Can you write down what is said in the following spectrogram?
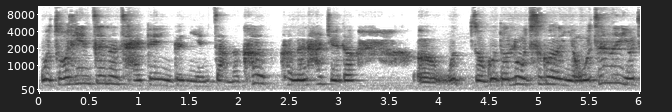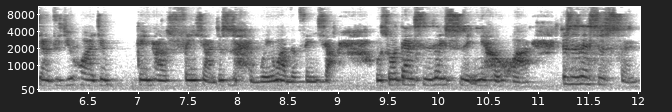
我昨天真的才跟一个年长的，可可能他觉得，呃，我走过的路、吃过的盐，我真的有讲这句话，就跟他分享，就是很委婉的分享。我说，但是认识耶和华，就是认识神，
